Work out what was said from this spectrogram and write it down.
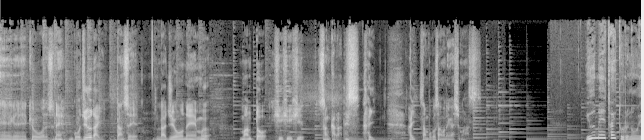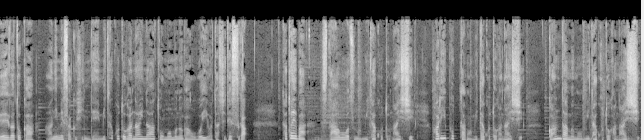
えー今日はですね50代男性ラジオネームマントヒヒヒさんからです。はい。はい散歩さんお願いします。有名タイトルの映画とかアニメ作品で見たことがないなと思うものが多い私ですが、例えば、スター・ウォーズも見たことないし、ハリー・ポッターも見たことがないし、ガンダムも見たことがないし、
